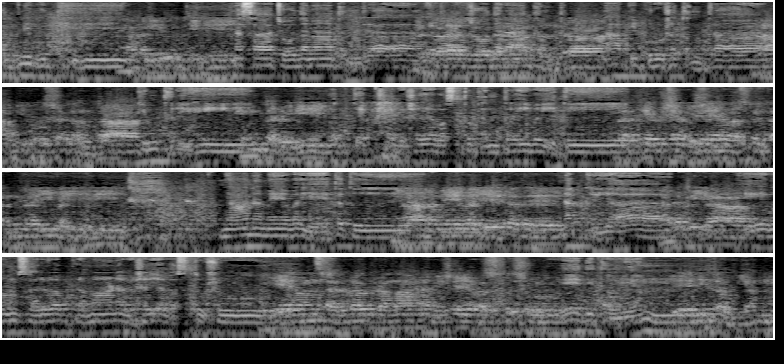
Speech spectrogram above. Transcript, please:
अग्निबुद्धिः न सा चोदनातन्त्रा चोदनातन्त्रा नापि पुरुषतन्त्रा किं प्रत्यक्षविषयवस्तुतन्त्रैव प्रत्यक्षविषयवस्तुतन्त्रैव इति। ज्ञानमेव एतत् ज्ञानमेव एतत् न क्रिया न क्रिया एवं सर्वप्रमाणविषयवस्तुषु एवं सर्वप्रमाणविषयवस्तुषु वेदितव्यम् वेदितव्यम्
